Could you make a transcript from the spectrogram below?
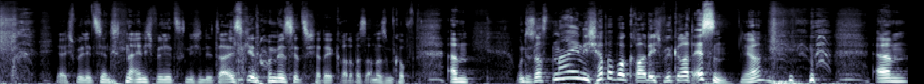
ja, ich will jetzt hier, nein, ich will jetzt nicht in Details gehen, aber mir ist jetzt, ich hatte gerade was anderes im Kopf. Ähm, und du sagst, nein, ich habe aber gerade, ich will gerade essen, ja, ähm,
